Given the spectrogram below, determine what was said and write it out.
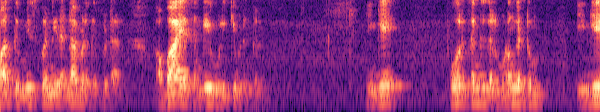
பார்த்து மிஸ் பண்ணி ரெண்டாம் இடத்துக்கு போயிட்டார். அபாய சங்கையை ஒழுக்கி விடுங்கள் இங்கே போர் சங்குகள் முழங்கட்டும் இங்கே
